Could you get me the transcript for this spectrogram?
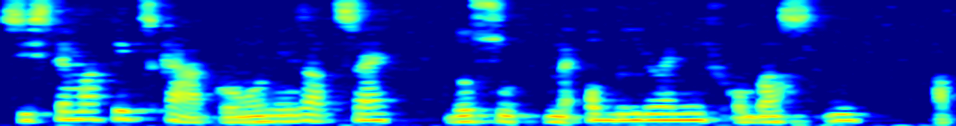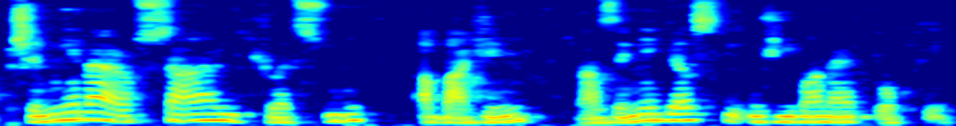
systematická kolonizace dosud neobydlených oblastí a přeměna rozsáhlých lesů a bažin na zemědělsky užívané plochy.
